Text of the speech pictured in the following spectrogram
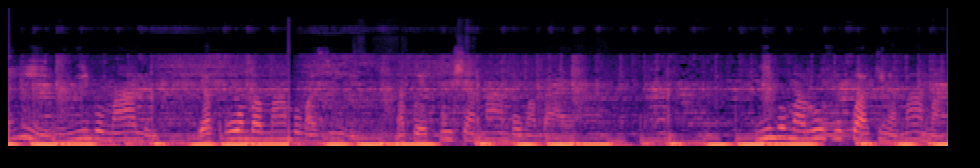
hii ni nyimbo maalum ya kuomba mambo mazuri na kuepusha mambo mabaya. Nyimbo maarufu kwa akina mama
